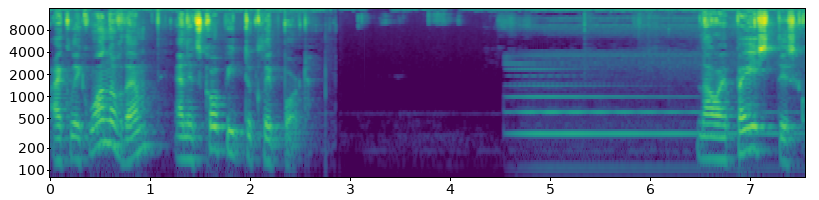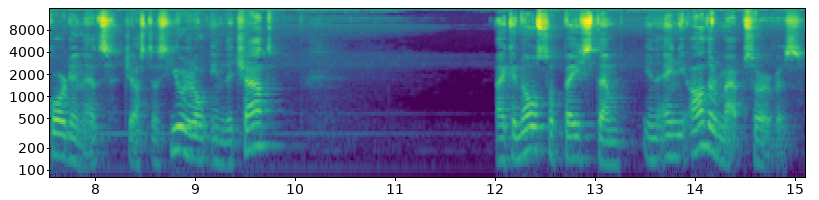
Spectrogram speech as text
I click one of them and it's copied to clipboard. Now I paste these coordinates just as usual in the chat. I can also paste them in any other map service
